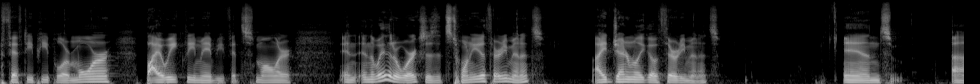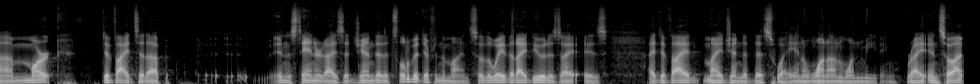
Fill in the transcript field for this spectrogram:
50 people or more, bi weekly, maybe if it's smaller. And, and the way that it works is it's 20 to 30 minutes. I generally go 30 minutes. And um, Mark divides it up in a standardized agenda that's a little bit different than mine. So the way that I do it is I is I divide my agenda this way in a one-on-one meeting, right? And so I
